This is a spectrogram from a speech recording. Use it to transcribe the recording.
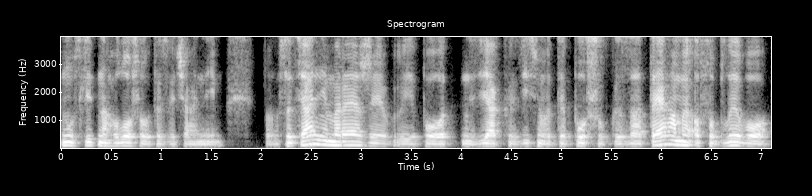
ну, слід наголошувати, звичайно, їм соціальні мережі, по як здійснювати пошук за тегами. Особливо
